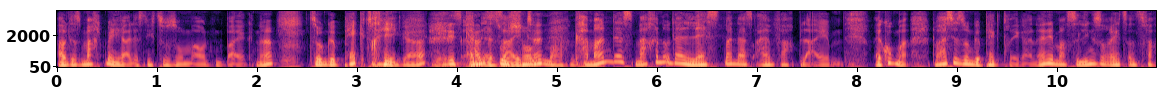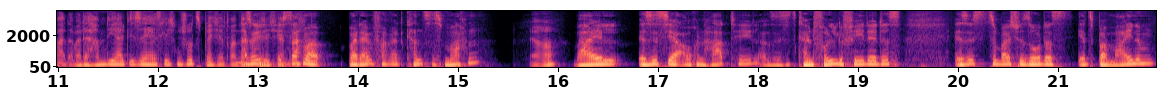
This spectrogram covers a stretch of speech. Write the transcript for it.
aber das macht mir ja alles nicht zu so einem Mountainbike, ne? So ein Gepäckträger Nee, das kannst du Seite. Kann man das machen oder lässt man das einfach bleiben? Weil guck mal, du hast hier so einen Gepäckträger, ne? Den machst du links und rechts ans Fahrrad. Aber da haben die halt diese hässlichen Schutzbleche dran. Das Also ich, ich, ich sag mal, bei deinem Fahrrad kannst du es machen. Ja. Weil es ist ja auch ein Hardtail, also es ist kein vollgefedertes. Es ist zum Beispiel so, dass jetzt bei meinem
